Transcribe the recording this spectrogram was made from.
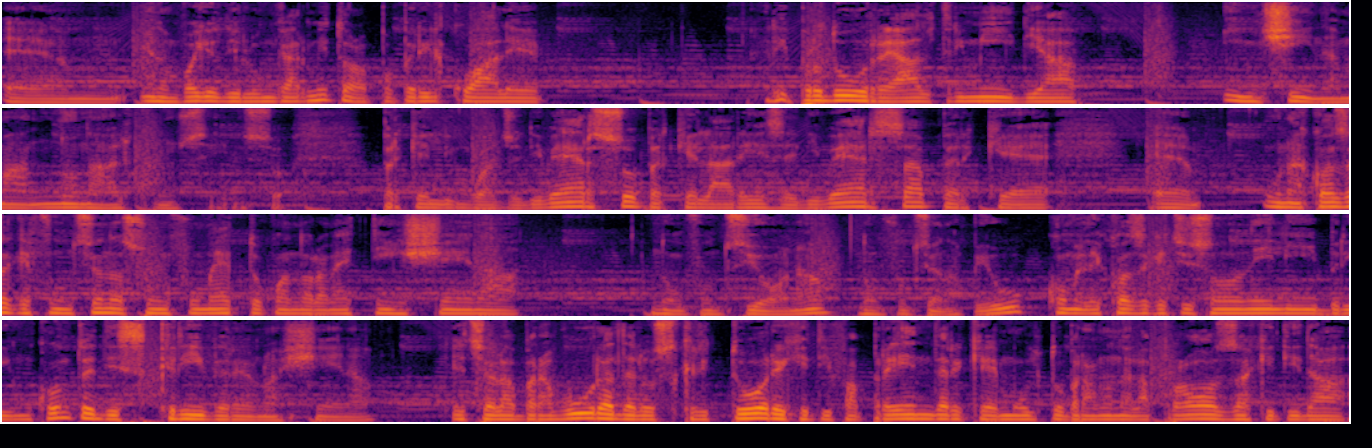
ehm, e non voglio dilungarmi troppo, per il quale riprodurre altri media in cinema non ha alcun senso perché il linguaggio è diverso, perché la resa è diversa, perché eh, una cosa che funziona su un fumetto quando la metti in scena non funziona, non funziona più, come le cose che ci sono nei libri, un conto è descrivere una scena e c'è la bravura dello scrittore che ti fa prendere, che è molto bravo nella prosa, che ti dà,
